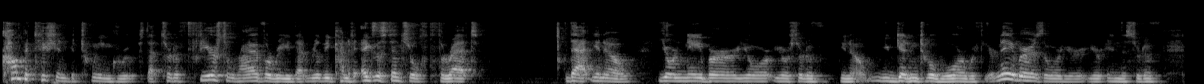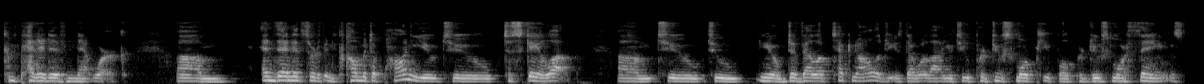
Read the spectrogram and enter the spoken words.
competition between groups, that sort of fierce rivalry, that really kind of existential threat that you know your neighbor, your your sort of you know you get into a war with your neighbors, or you're you're in this sort of competitive network um, and then it's sort of incumbent upon you to to scale up, um, to to you know develop technologies that will allow you to produce more people, produce more things,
